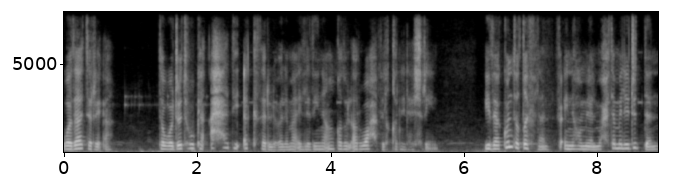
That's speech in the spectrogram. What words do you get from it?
وذات الرئة توجته كأحد أكثر العلماء الذين أنقذوا الأرواح في القرن العشرين. إذا كنت طفلا فإنه من المحتمل جدا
